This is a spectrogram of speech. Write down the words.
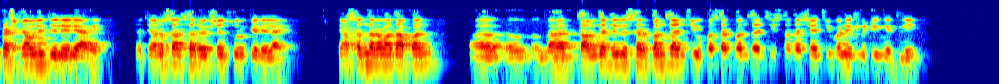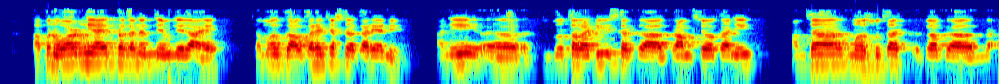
प्रश्नावली दिलेली आहे तर त्यानुसार सर्वेक्षण सुरू केलेलं आहे. त्या संदर्भात आपण तालुक्यातील सरपंचांची उपसरपंचांची सदस्यांची पण एक मिटिंग घेतली. आपण वॉर्ड निहाय प्रकरण नेमलेला आहे. त्यामुळे गावकऱ्यांच्या सहकार्याने आणि जो तलाठी सरकार ग्रामसेवक आणि आमचा महसूलचा किंवा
